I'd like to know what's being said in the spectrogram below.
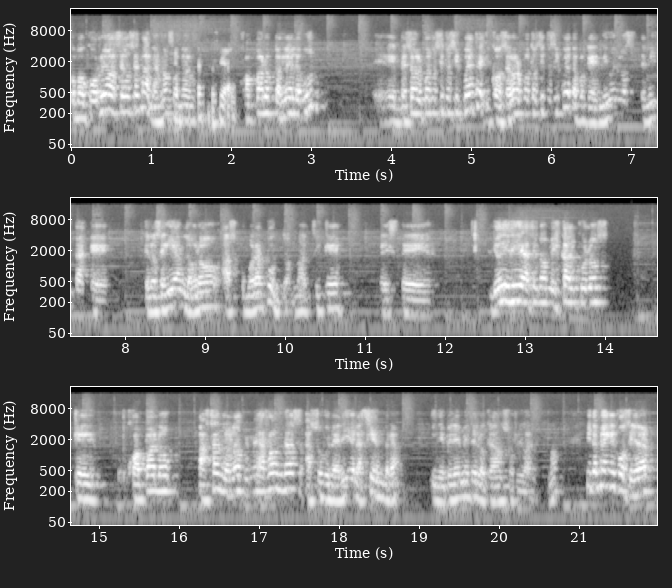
Como ocurrió hace dos semanas, ¿no? Cuando. Juan Pablo perdió el debut, eh, empezó el puesto 150 y conservó el puesto 150 porque ninguno de los tenistas que, que lo seguían logró acumular puntos, ¿no? Así que, este, yo diría, haciendo mis cálculos, que Juan Pablo, pasando las dos primeras rondas, aseguraría la siembra, independientemente de lo que hagan sus rivales, ¿no? Y también hay que considerar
